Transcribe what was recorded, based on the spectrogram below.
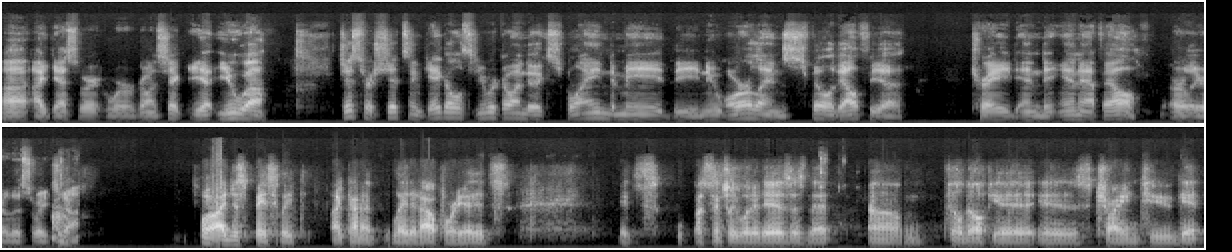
uh, I guess we're we're going sick. Yeah, you uh, just for shits and giggles, you were going to explain to me the New Orleans Philadelphia trade in the NFL earlier this week, John. Well, I just basically I kind of laid it out for you. It's it's essentially what it is is that um, Philadelphia is trying to get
